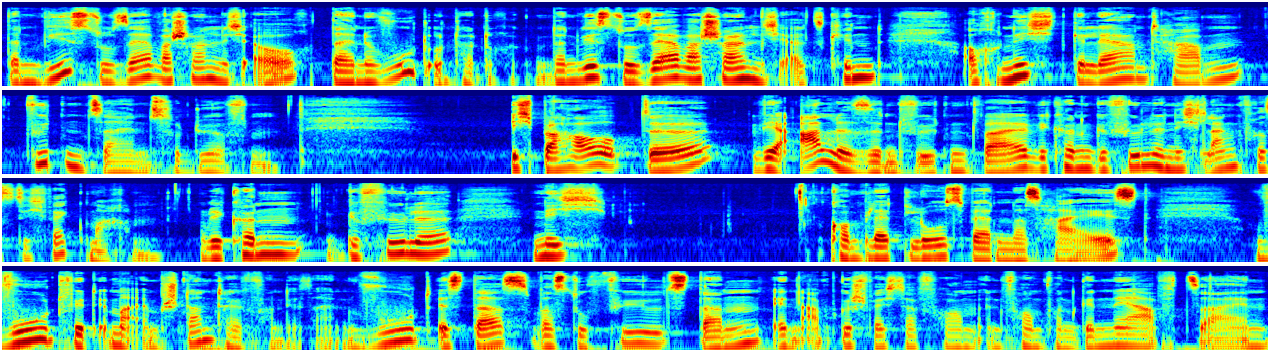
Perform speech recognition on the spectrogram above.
dann wirst du sehr wahrscheinlich auch deine Wut unterdrücken. Dann wirst du sehr wahrscheinlich als Kind auch nicht gelernt haben, wütend sein zu dürfen. Ich behaupte, wir alle sind wütend, weil wir können Gefühle nicht langfristig wegmachen. Wir können Gefühle nicht komplett loswerden. Das heißt, Wut wird immer ein Bestandteil von dir sein. Wut ist das, was du fühlst, dann in abgeschwächter Form, in Form von genervt sein,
